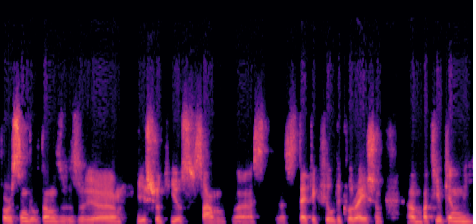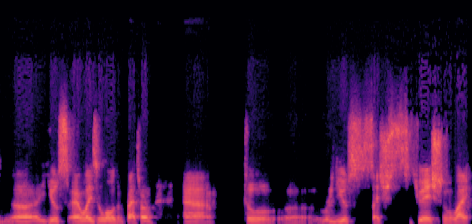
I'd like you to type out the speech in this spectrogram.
for singletons, uh, you should use some uh, static field declaration, um, but you can uh, use a lazy loading pattern to reduce such situation like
